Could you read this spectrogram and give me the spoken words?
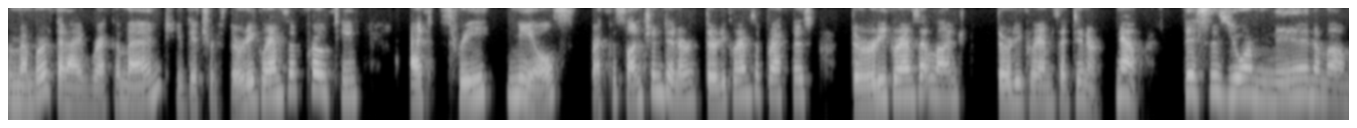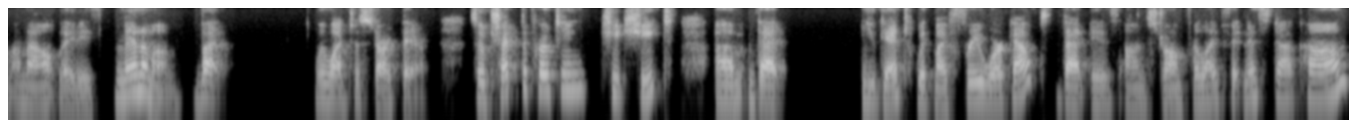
Remember that I recommend you get your 30 grams of protein at three meals, breakfast, lunch, and dinner, 30 grams at breakfast, 30 grams at lunch, 30 grams at dinner. Now, this is your minimum amount, ladies, minimum, but we want to start there. So check the protein cheat sheet um, that you get with my free workout that is on strongforlifefitness.com.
